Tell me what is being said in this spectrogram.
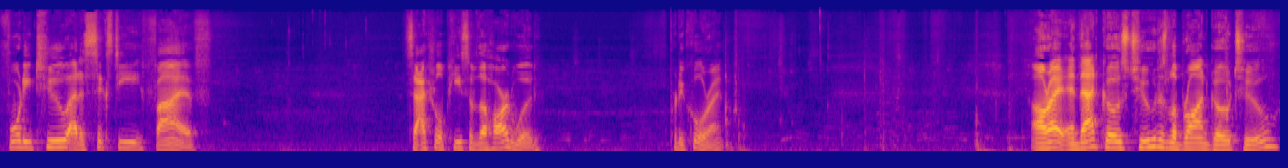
42 out of 65. It's actual piece of the hardwood. Pretty cool, right? All right, and that goes to who does LeBron go to?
